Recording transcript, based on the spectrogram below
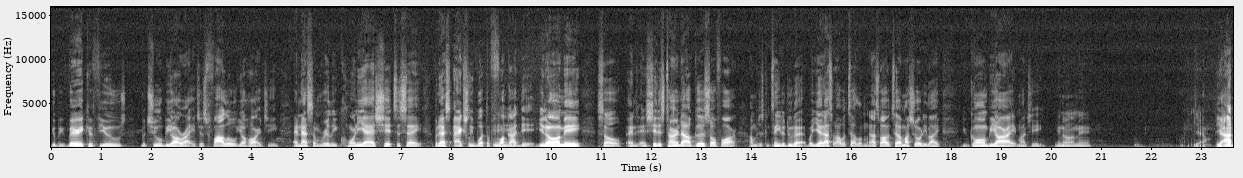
You'll be very confused, but you'll be all right. Just follow your heart, G and that's some really corny ass shit to say, but that's actually what the mm-hmm. fuck I did. You know what I mean? So and and shit has turned out good so far. I'm gonna just continue to do that. But yeah, that's what I would tell them. That's what I would tell my shorty. Like, you gonna be all right, my G. You know what I mean? Yeah, yeah. I'd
